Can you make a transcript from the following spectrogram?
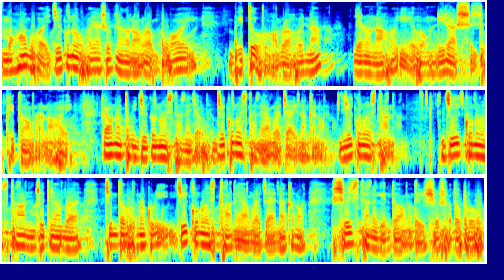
মহাভয় যে কোনো ভয় আসুক না কেন, আমরা ভয় ভীত আমরা হই না। যেন না হই এবং নিরাশ, দুঃখিত আমরা না হই কেননা তুমি যে কোনো স্থানে যাও যে কোনো স্থানে আমরা যাই না কেন যে কোনো স্থান যে কোনো স্থান যদি আমরা চিন্তা ভাবনা করি যে কোনো স্থানে আমরা যাই না কেন, সেই স্থানে কিন্তু আমাদের ঈশ্বর সদপ্রভু,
